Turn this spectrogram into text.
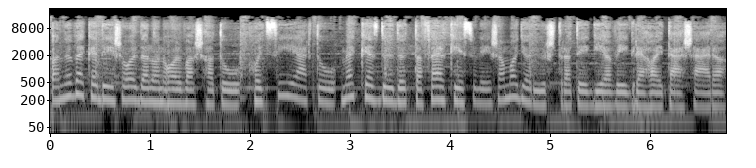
A növekedés oldalon olvasható, hogy Szijjártó megkezdődött a felkészülés a magyar űrstratégia végrehajtására.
